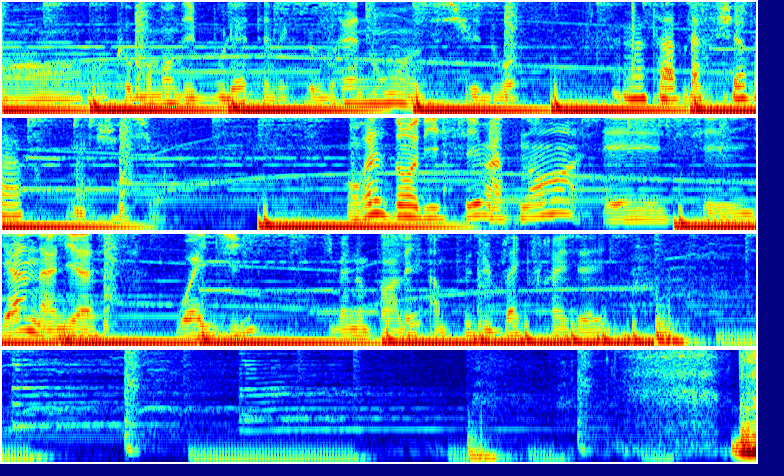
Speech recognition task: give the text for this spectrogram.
en, en commandant des boulettes avec le vrai nom euh, suédois. Ah, Ça va faire fureur. Ouais, je suis sûr. On reste dans Odyssée maintenant et c'est Yann alias YG qui va nous parler un peu du Black Friday. Brrr.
